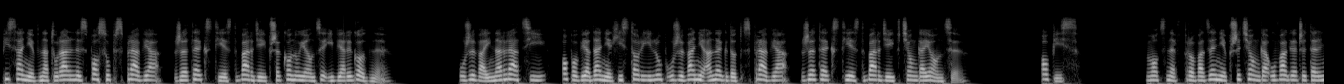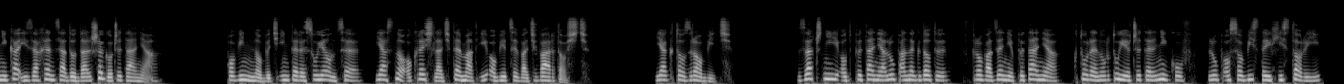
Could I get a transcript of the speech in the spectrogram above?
pisanie w naturalny sposób sprawia, że tekst jest bardziej przekonujący i wiarygodny. Używaj narracji, opowiadanie historii lub używanie anegdot sprawia, że tekst jest bardziej wciągający. Opis. Mocne wprowadzenie przyciąga uwagę czytelnika i zachęca do dalszego czytania. Powinno być interesujące, jasno określać temat i obiecywać wartość. Jak to zrobić? Zacznij od pytania lub anegdoty. Wprowadzenie pytania, które nurtuje czytelników, lub osobistej historii,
